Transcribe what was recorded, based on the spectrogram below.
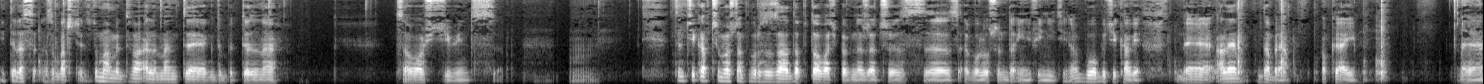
I teraz zobaczcie, tu mamy dwa elementy, jak gdyby tylne całości, więc hmm. jestem ciekaw, czy można po prostu zaadaptować pewne rzeczy z, z Evolution do Infinity. No, byłoby ciekawie, e, ale dobra, ok. E,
